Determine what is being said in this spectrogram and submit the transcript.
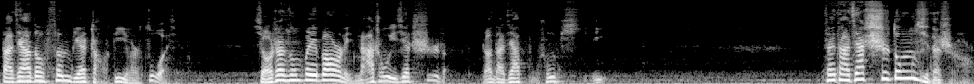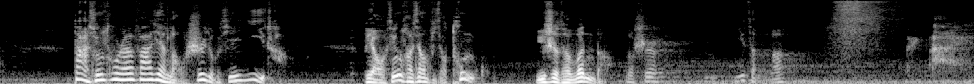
大家都分别找地方坐下。小山从背包里拿出一些吃的，让大家补充体力。在大家吃东西的时候，大雄突然发现老师有些异常，表情好像比较痛苦。于是他问道：“老师，你怎么了？”“哎，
